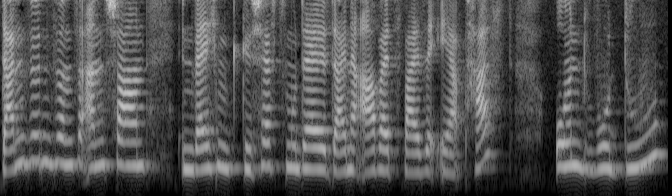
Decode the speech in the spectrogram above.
dann würden wir uns anschauen, in welchem Geschäftsmodell deine Arbeitsweise eher passt und wo du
